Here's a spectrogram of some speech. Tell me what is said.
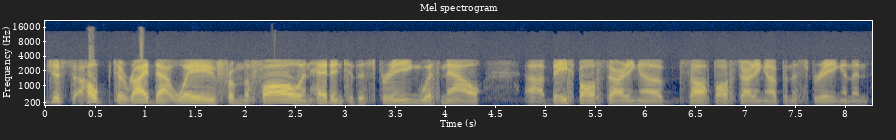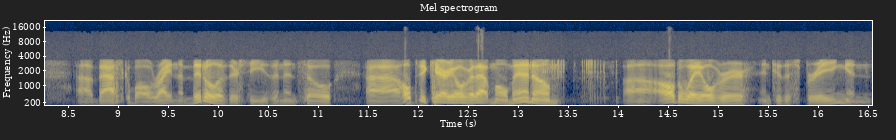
just hope to ride that wave from the fall and head into the spring with now uh, baseball starting up, softball starting up in the spring, and then uh, basketball right in the middle of their season. And so, uh, hope to carry over that momentum uh, all the way over into the spring and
